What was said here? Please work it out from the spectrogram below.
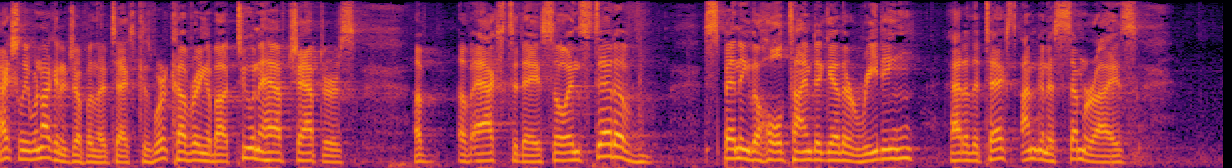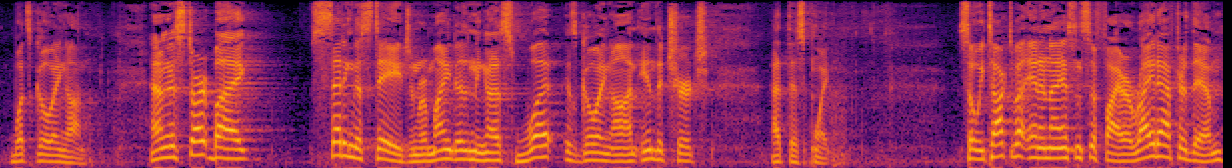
Actually, we're not going to jump into the text because we're covering about two and a half chapters of, of Acts today. So instead of spending the whole time together reading out of the text, I'm going to summarize what's going on. And I'm going to start by setting the stage and reminding us what is going on in the church at this point. So we talked about Ananias and Sapphira. Right after them,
